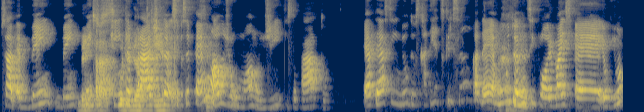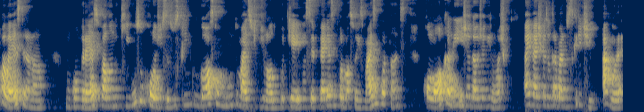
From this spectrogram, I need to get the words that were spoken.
Sabe, é bem, bem, Bem bem, prático, sucinta, prática. de- Se você pega Sim. um laudo de um humano de estopato, é até assim, meu Deus, cadê a descrição? Cadê? É muito, é muito simplório. Mas é, eu vi uma palestra no, no congresso falando que os oncologistas, os clínicos, gostam muito mais desse tipo de laudo, porque você pega as informações mais importantes, coloca ali e já dá o diagnóstico, ao invés de fazer o trabalho descritivo. Agora,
